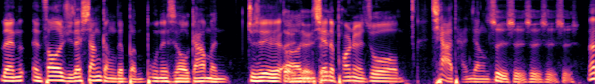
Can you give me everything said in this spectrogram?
Anthology 在香港的本部，那时候跟他们就是呃你现在的 partner 做洽谈这样子。是是是是是。那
